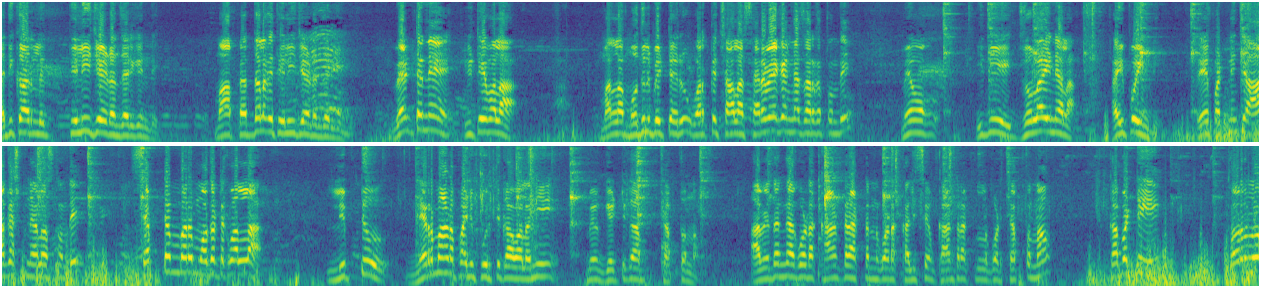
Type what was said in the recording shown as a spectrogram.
అధికారులు తెలియజేయడం జరిగింది. మా పెద్దలకు తెలియజేయడం జరిగింది. వెంటనే ఇటీవల మళ్ళా మొదలు పెట్టారు. వర్క్ చాలా శరవేగంగా జరుగుతుంది. మేము ఇది జూలై నెల అయిపోయింది. రేపటి నుంచి ఆగస్టు నెల వస్తుంది. సెప్టెంబర్ మొదటి వల్ల లిఫ్ట్ నిర్మాణ పని పూర్తి కావాలని మేము గట్టిగా చెప్తున్నాం. ఆ విధంగా కూడా కాంట్రాక్టర్ని కూడా కలిసాం కాంట్రాక్టర్లు కూడా చెప్తున్నాం. కాబట్టి త్వరలో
